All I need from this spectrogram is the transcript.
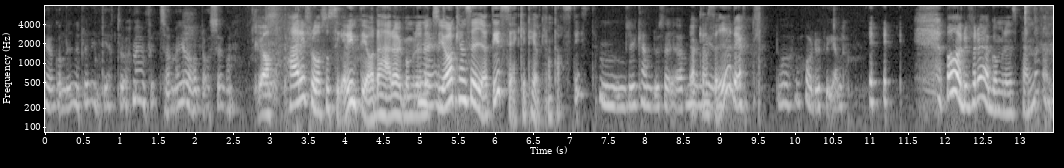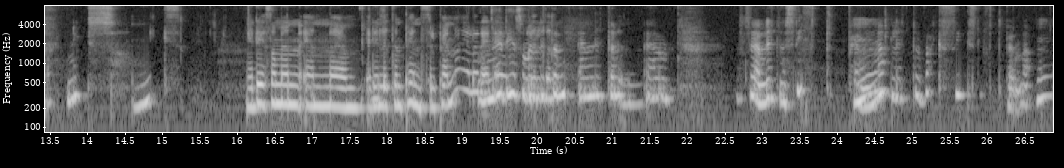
ögonbrynet blev inte jättebra. Men skitsamma, jag har glasögon. ja, härifrån så ser inte jag det här ögonbrynet Nej. så jag kan säga att det är säkert helt fantastiskt. Mm, det kan du säga. Jag kan det- säga det. Då har du fel. Vad har du för ögonbrynspenna? Anna? Nix. Nix. Är det som en, en, eh, är det en liten penselpenna eller? Är Nej, det är som en liten, en liten, jag säga, en liten stiftpenna. Lite vaxig stiftpenna. Mm.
